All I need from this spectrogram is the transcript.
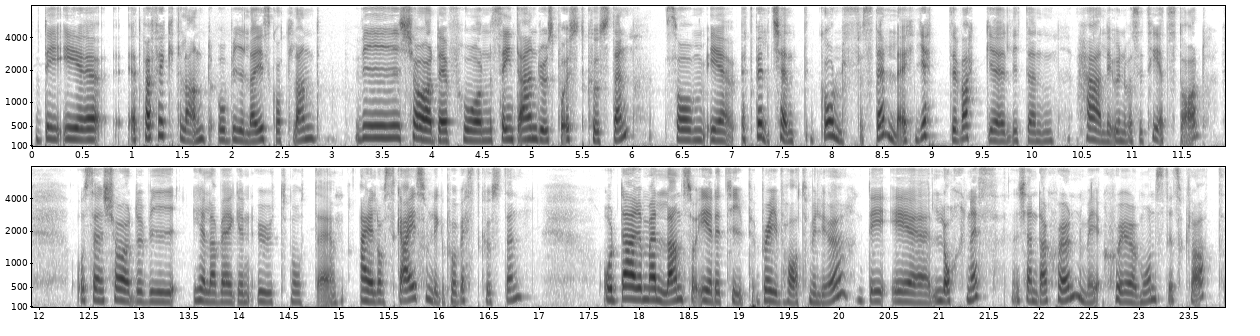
det är ett perfekt land att bila i Skottland. Vi körde från St. Andrews på östkusten som är ett väldigt känt golfställe, jättevacker liten härlig universitetsstad. Och sen körde vi hela vägen ut mot eh, Isle of Skye som ligger på västkusten. Och däremellan så är det typ Braveheart-miljö. Det är Loch Ness, den kända sjön med sjömonster såklart.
